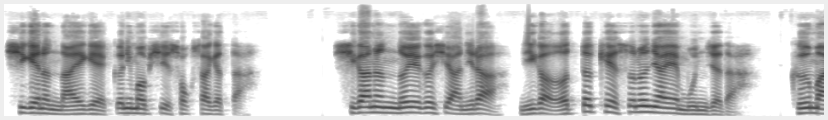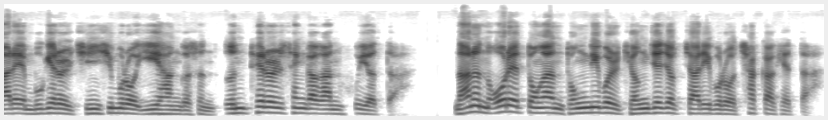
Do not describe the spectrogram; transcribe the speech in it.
시계는 나에게 끊임없이 속삭였다. 시간은 너의 것이 아니라 네가 어떻게 쓰느냐의 문제다. 그 말의 무게를 진심으로 이해한 것은 은퇴를 생각한 후였다. 나는 오랫동안 독립을 경제적 자립으로 착각했다.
